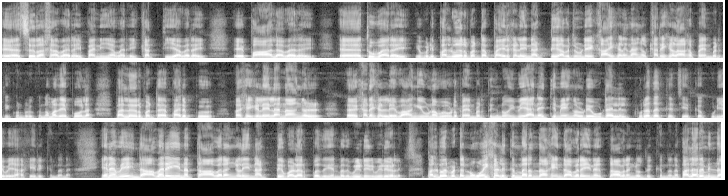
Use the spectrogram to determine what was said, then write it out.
சிறகவரை சிறக அவரை பனி அவரை கத்தி அவரை பால் அவரை துவரை இப்படி பல்வேறுபட்ட பயிர்களை நட்டு அவற்றினுடைய காய்களை நாங்கள் கறிகளாக பயன்படுத்தி கொண்டிருக்கின்றோம். அதே போல் பல்வேறுபட்ட பருப்பு வகைகளையெல்லாம் நாங்கள் கடைகளில் வாங்கி உணவோடு பயன்படுத்துகின்றோம். இவை அனைத்துமே எங்களுடைய உடலில் புரதத்தை சேர்க்கக்கூடியவையாக இருக்கின்றன. எனவே இந்த அவரை தாவரங்களை நட்டு வளர்ப்பது என்பது வீடு வீடுகளில் பல்வேறுபட்ட நோய்களுக்கும் மருந்தாக இந்த அவரை தாவரங்கள் இருக்கின்றன. பலரும் இந்த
